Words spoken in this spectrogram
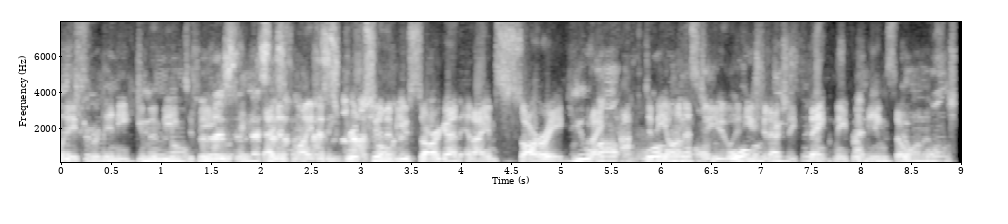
place for any human being to be. This- this that is is my description of you, Sargon, and I am sorry, You but I have to be honest to you, and you should actually thank me for being you so honest.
